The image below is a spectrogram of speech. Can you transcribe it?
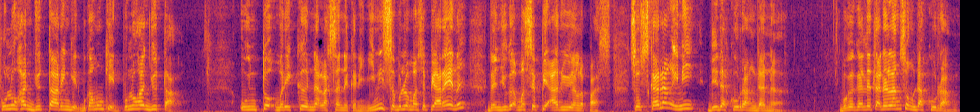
Puluhan juta ringgit. Bukan mungkin. Puluhan juta untuk mereka nak laksanakan ini. Ini sebelum masa PRN eh, dan juga masa PRU yang lepas. So sekarang ini dia dah kurang dana. Bukan kata tak ada langsung dah kurang.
